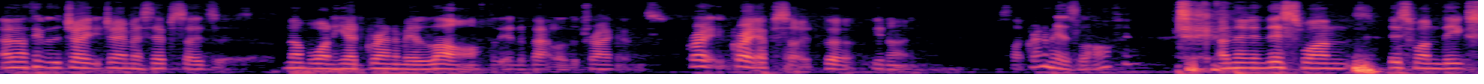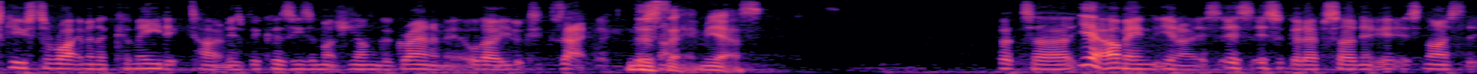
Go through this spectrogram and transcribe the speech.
And I think with the J- JMS episodes, number one, he had Granamyr laugh at the end of Battle of the Dragons. Great, great episode, but you know, it's like Granamyr's laughing. And then in this one, this one, the excuse to write him in a comedic tone is because he's a much younger Granamyr, although he looks exactly the, The same, yes. But uh, yeah, I mean, you know, it's, it's, it's a good episode. And it, it's nice that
